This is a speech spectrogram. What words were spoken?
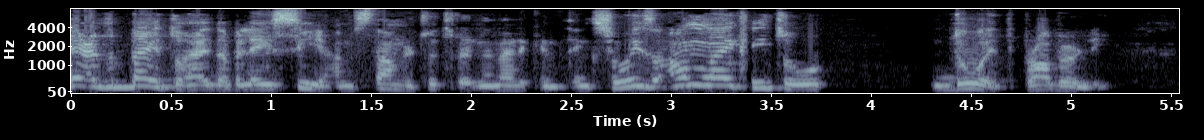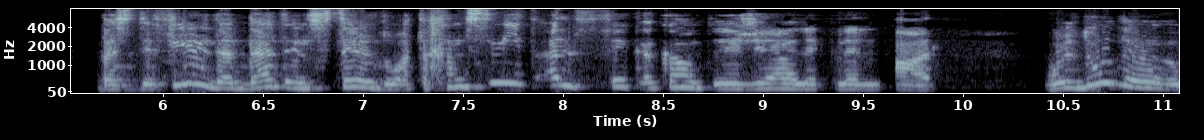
قاعد ببيته هيدا بالاي سي عم يستعمل تويتر an American thing so he's unlikely to do it properly بس the fear that that instilled وقت 500 ألف فيك اكونت يجي عليك للنهار will do the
